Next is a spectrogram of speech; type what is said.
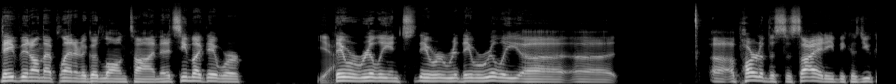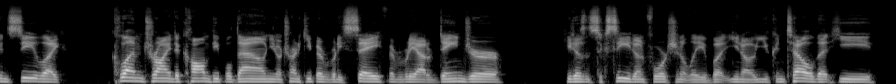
They've been on that planet a good long time, and it seemed like they were Yeah. they were really in, they were they were really uh, uh, uh, a part of the society because you can see like Clem trying to calm people down, you know, trying to keep everybody safe, everybody out of danger. He doesn't succeed, unfortunately, but you know you can tell that he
